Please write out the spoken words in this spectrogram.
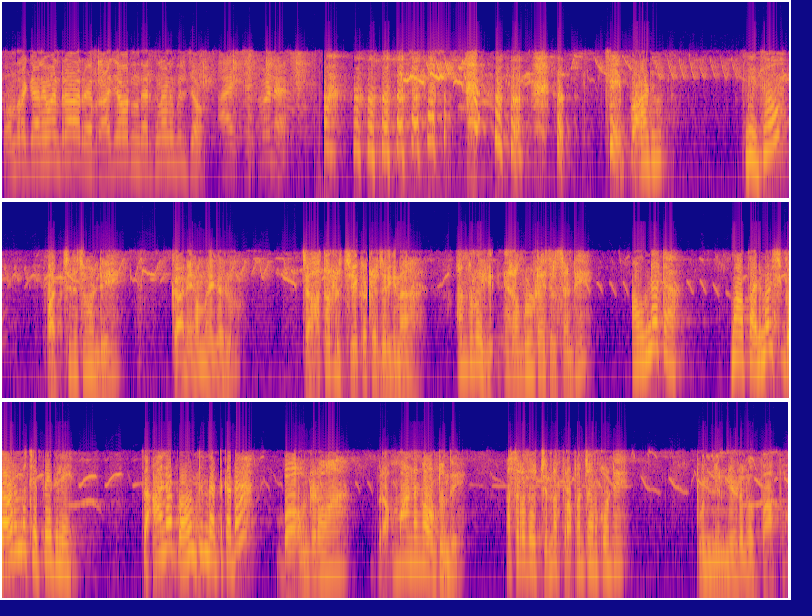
తొందరగా కానివ్వండి రా రేపు రాజావారిని దర్శనానికి పిలిచాం. చెప్పండి. చెప్పాడు. నిజం పచ్చి నిజమండి కానీ అమ్మాయి గారు జాతరలు చీకట్లో జరిగినా అందులో ఎన్ని రంగులుంటాయో తెలుసండి? అవునట. మా పని మనిషి గౌరమ్మ చెప్పేదిలే. చాలా బాగుంటుందట కదా? బాగుండడమా? బ్రహ్మాండంగా ఉంటుంది. అసలు అదో చిన్న ప్రపంచం అనుకోండి. పుణ్యం నీడలో పాపం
